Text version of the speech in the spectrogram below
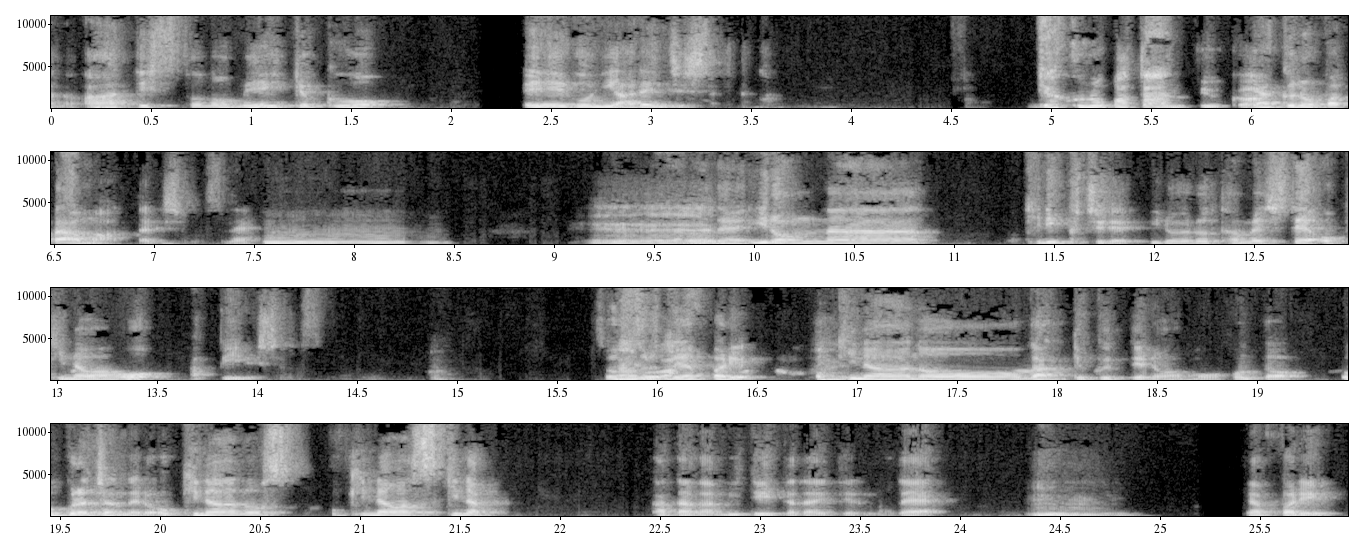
あのアーティストの名曲を英語にアレンジしたりとか、逆のパターンっていうか。逆のパターンもあったりしますね。うーん。へえ。なので、いろんな切り口でいろいろ試して沖縄をアピールしてます。そうするとやっぱり沖縄の楽曲っていうのはもう本当、僕らチャンネル沖縄の、沖縄好きな方が見ていただいているので、うん。やっぱり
